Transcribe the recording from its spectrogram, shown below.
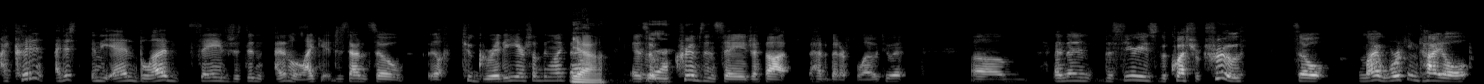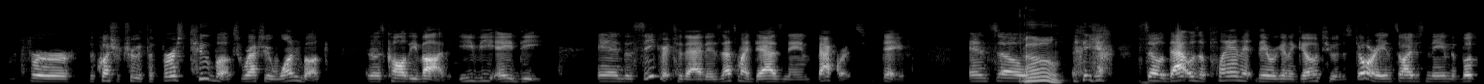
I couldn't. I just in the end, Blood Sage just didn't. I didn't like it. It just sounded so ugh, too gritty or something like that. Yeah. And so Yeah. Crimson Sage, I thought had a better flow to it. Um, and then the series, The Quest for Truth. So my working title for The Quest for Truth, the first two books were actually one book, and it was called Evad, E V A D. And the secret to that is that's my dad's name backwards, Dave. And so Oh. yeah, so that was a planet they were going to go to in the story, and so I just named the book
